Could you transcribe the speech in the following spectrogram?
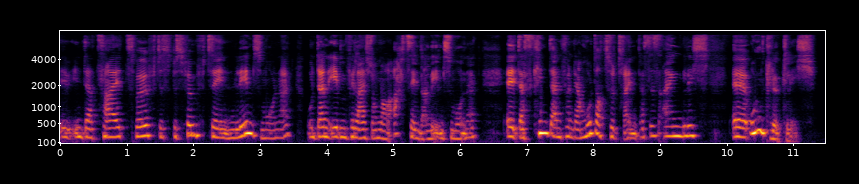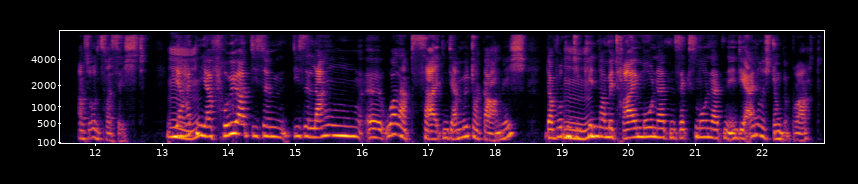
in der Zeit 12. bis 15. Lebensmonat und dann eben vielleicht auch noch 18. Lebensmonat, äh, das Kind dann von der Mutter zu trennen, das ist eigentlich äh, unglücklich aus unserer Sicht. Wir mhm. hatten ja früher diese, diese langen äh, Urlaubszeiten der Mütter gar nicht. Da wurden mhm. die Kinder mit drei Monaten, sechs Monaten in die Einrichtung gebracht.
